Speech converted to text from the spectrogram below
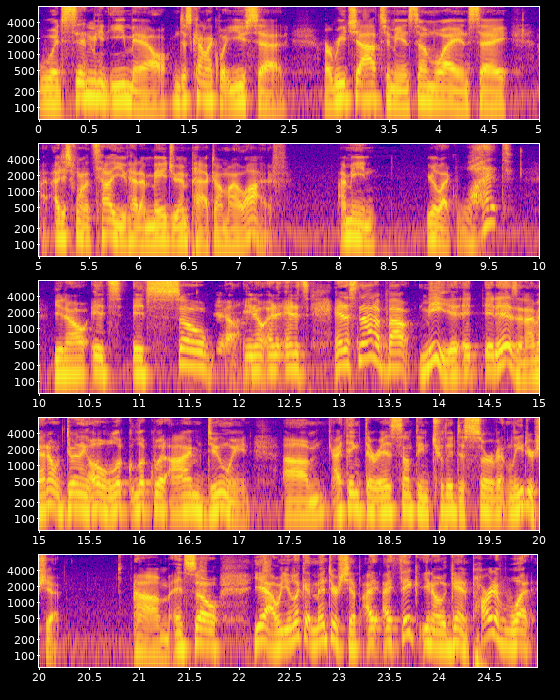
would send me an email, just kind of like what you said, or reach out to me in some way and say, I just want to tell you you've had a major impact on my life. I mean, you're like, what? You know, it's it's so Yeah. you know, and, and it's and it's not about me. It, it, it isn't. I mean, I don't do anything. Oh, look look what I'm doing. Um, I think there is something truly to servant leadership. Um, and so, yeah, when you look at mentorship, I, I think you know again part of what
